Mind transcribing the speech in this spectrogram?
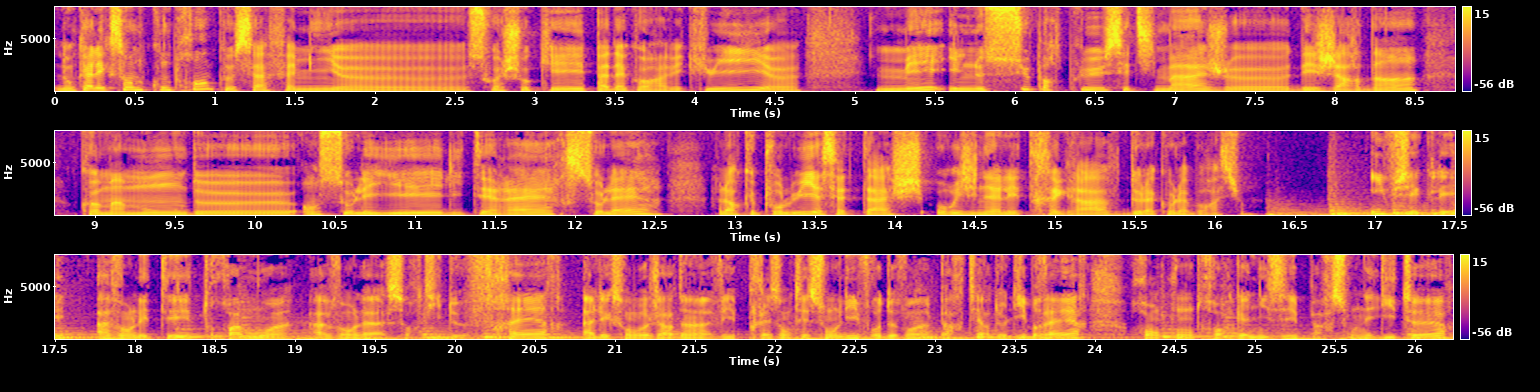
Donc Alexandre comprend que sa famille euh, soit choquée, pas d'accord avec lui, euh, mais il ne supporte plus cette image euh, des jardins comme un monde ensoleillé, littéraire, solaire, alors que pour lui, il y a cette tâche originelle et très grave de la collaboration. Yves Jéglé, avant l'été, trois mois avant la sortie de Frères, Alexandre Jardin avait présenté son livre devant un parterre de libraires, rencontre organisée par son éditeur,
